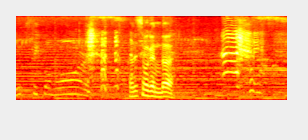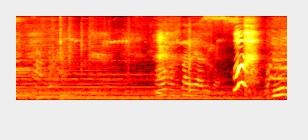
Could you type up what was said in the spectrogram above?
Lipstick pa more. At least maganda. Uh.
